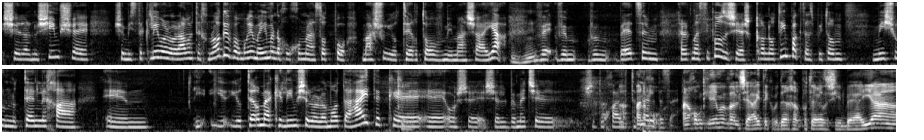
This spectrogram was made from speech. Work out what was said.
של אנשים ש, שמסתכלים על עולם הטכנולוגיה ואומרים, האם אנחנו יכולים לעשות פה משהו יותר טוב ממה שהיה. Mm-hmm. ובעצם חלק מהסיפור זה שיש קרנות אימפקט, אז פתאום מישהו נותן לך... אמ, יותר מהכלים של עולמות ההייטק, כן. אה, אה, או ש, של באמת ש, שתוכל לטפל אנחנו, בזה. אנחנו מכירים אבל שההייטק בדרך כלל פותר איזושהי בעיה,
